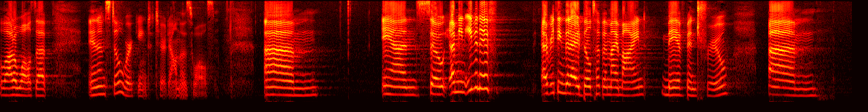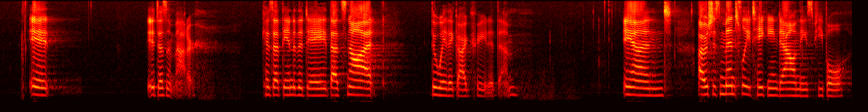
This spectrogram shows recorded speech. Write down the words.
a lot of walls up, and I'm still working to tear down those walls. Um, and so, I mean, even if everything that I had built up in my mind may have been true, um, it it doesn't matter because at the end of the day, that's not the way that God created them. And I was just mentally taking down these people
